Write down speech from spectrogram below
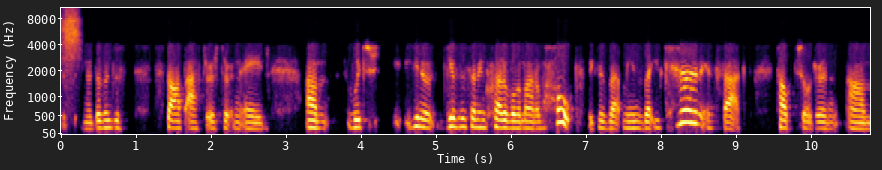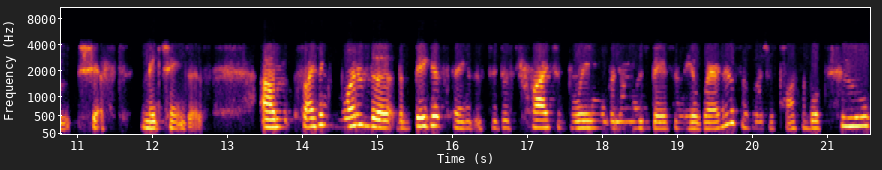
you know, it doesn't just stop after a certain age, um, which, you know, gives us an incredible amount of hope because that means that you can, in fact, help children um, shift, make changes. Um, so I think one of the, the biggest things is to just try to bring the knowledge base and the awareness as much as possible to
